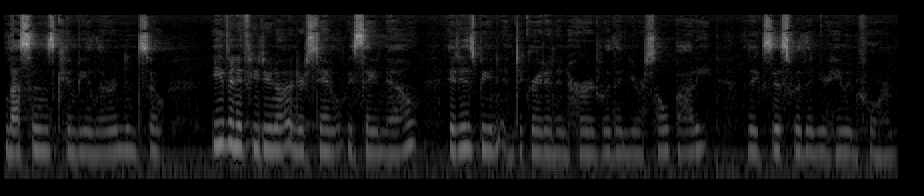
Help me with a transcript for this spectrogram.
lessons can be learned. And so, even if you do not understand what we say now, it is being integrated and heard within your soul body that exists within your human form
